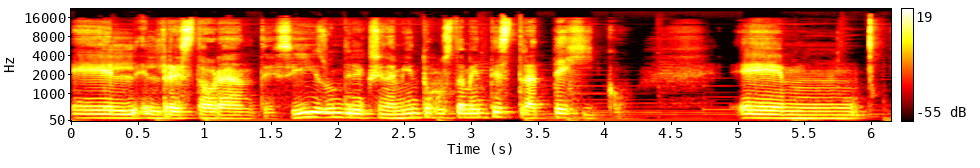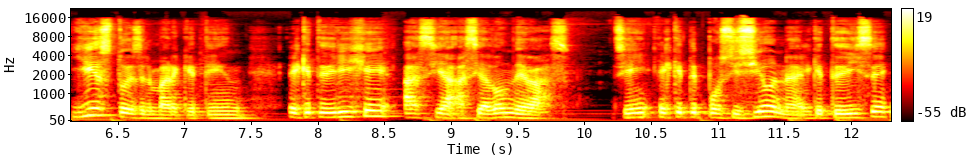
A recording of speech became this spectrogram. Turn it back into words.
el, restaurante. ¿sí? Es un direccionamiento justamente estratégico. Em, y esto es el marketing, el que te dirige hacia, hacia dónde vas. ¿sí? El que te posiciona, el que te dice,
